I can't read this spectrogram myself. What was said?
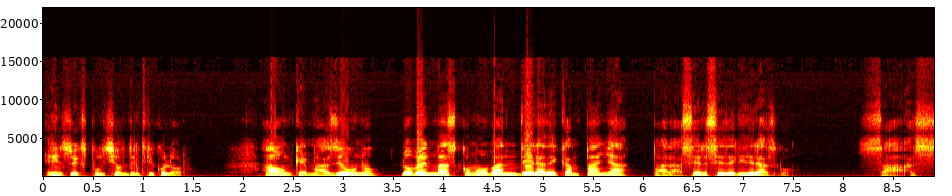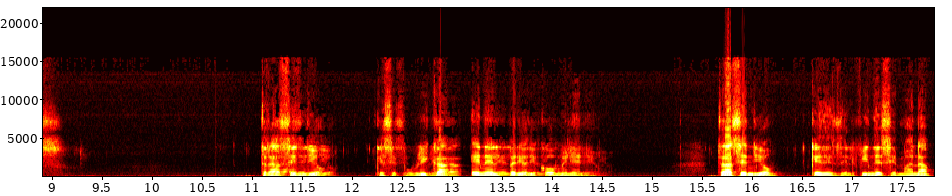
en su expulsión del tricolor, aunque más de uno lo ven más como bandera de campaña para hacerse de liderazgo. SAS. Trascendió, que se publica en el periódico Milenio. Trascendió que desde el fin de semana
